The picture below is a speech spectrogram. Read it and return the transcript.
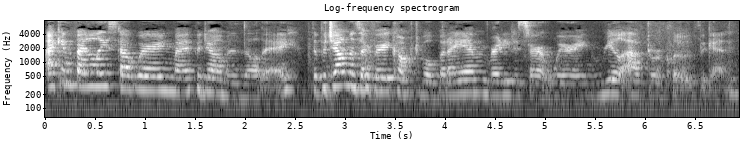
I can finally stop wearing my pajamas all day. The pajamas are very comfortable, but I am ready to start wearing real outdoor clothes again.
